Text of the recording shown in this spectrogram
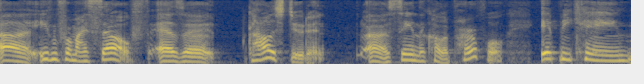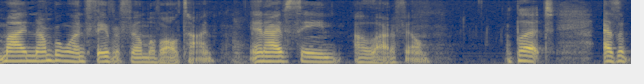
uh, even for myself as a college student, uh, seeing The Color Purple, it became my number one favorite film of all time. And I've seen a lot of film but as an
